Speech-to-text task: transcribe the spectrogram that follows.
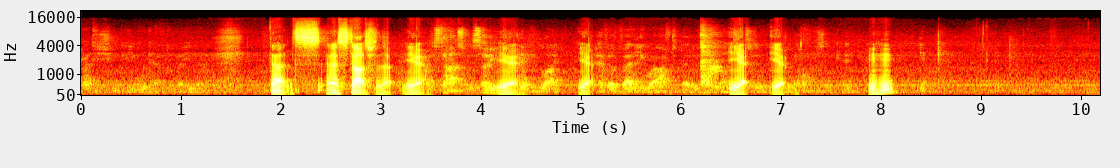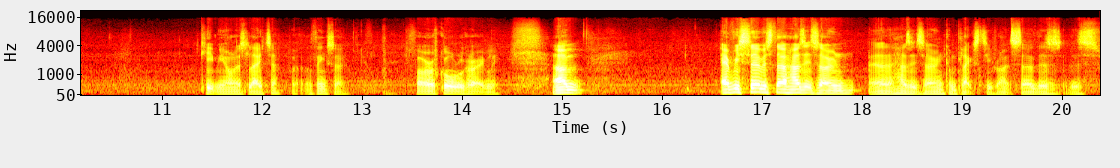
partition key would have to be there? That uh, starts with that, yeah. It starts with, so you Yeah. can like Yeah. have a value after that. if you want Yeah, yeah. the. Mm-hmm. Yeah. Keep me honest later, but I think so, if I recall correctly. Um, every service though has its own uh, has its own complexity, right? So there's there's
